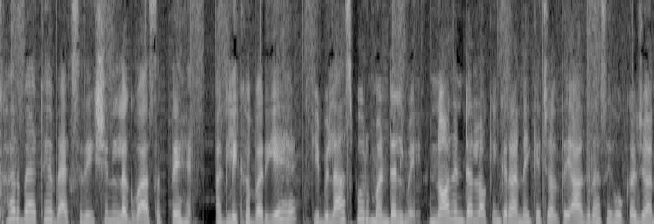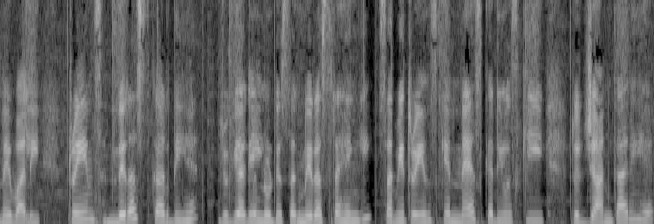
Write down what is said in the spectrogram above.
घर बैठे वैक्सीनेशन लगवा सकते हैं। अगली खबर ये है की बिलासपुर मंडल में नॉन इंटरलॉकिंग कराने के चलते आगरा ऐसी होकर जाने वाली ट्रेन निरस्त कर दी है, जो की अगले नोटिस तक निरस्त रहेंगी। सभी ट्रेन के नए स्केड्यूल्स की जो जानकारी है,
